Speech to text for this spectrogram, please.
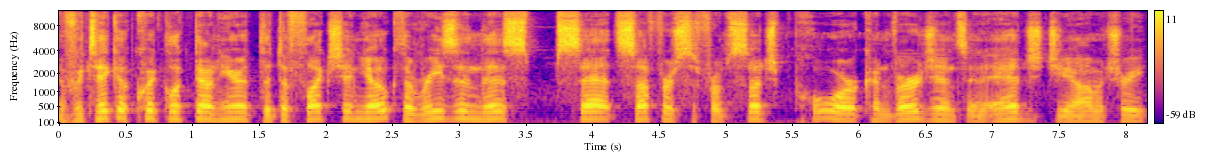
If we take a quick look down here at the deflection yoke, the reason this set suffers from such poor convergence and edge geometry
